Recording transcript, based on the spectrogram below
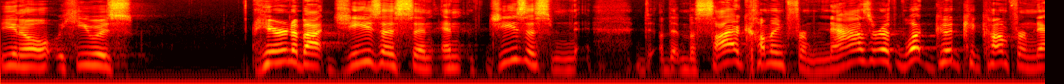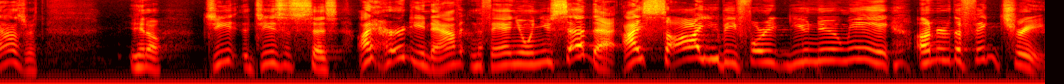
you know, he was hearing about Jesus and, and Jesus the Messiah coming from Nazareth? What good could come from Nazareth? You know, Jesus says, I heard you, Nathaniel, when you said that. I saw you before you knew me under the fig tree.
